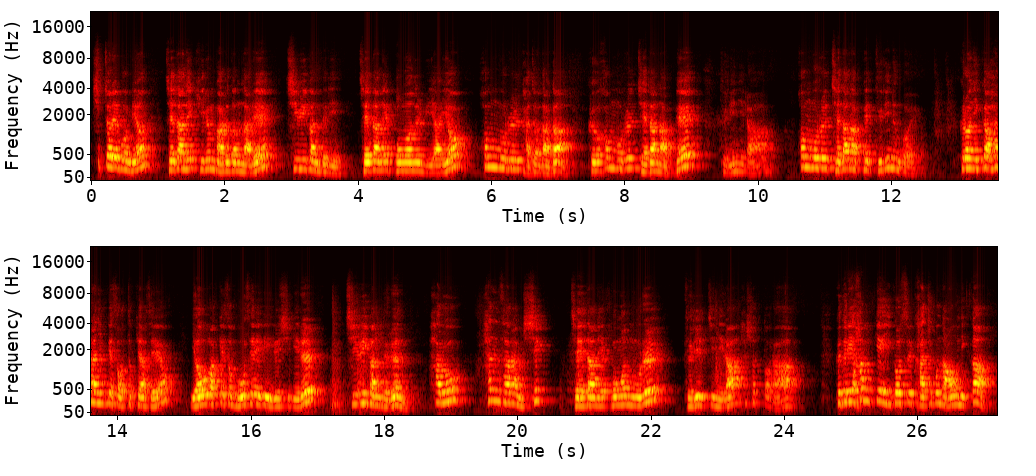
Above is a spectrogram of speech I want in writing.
10절에 보면 재단에 기름 바르던 날에 지휘관들이 재단의 봉헌을 위하여 헌물을 가져다가 그 헌물을 재단 앞에 드리니라. 헌물을 재단 앞에 드리는 거예요. 그러니까 하나님께서 어떻게 하세요? 여호와께서 모세에게 이르시기를 지휘관들은 하루 한 사람씩 재단의 봉헌물을 드릴지니라 하셨더라. 그들이 함께 이것을 가지고 나오니까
